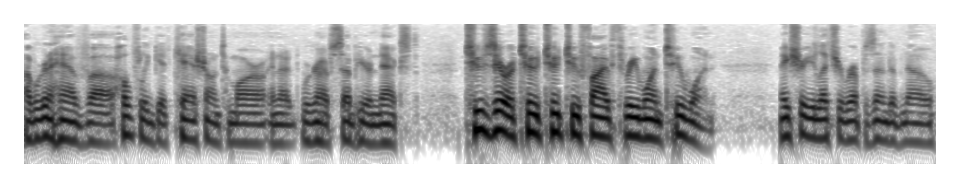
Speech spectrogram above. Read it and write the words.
Uh, we're going to have uh, hopefully get Kash on tomorrow, and uh, we're going to have Seb here next. 202 225 3121. Make sure you let your representative know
